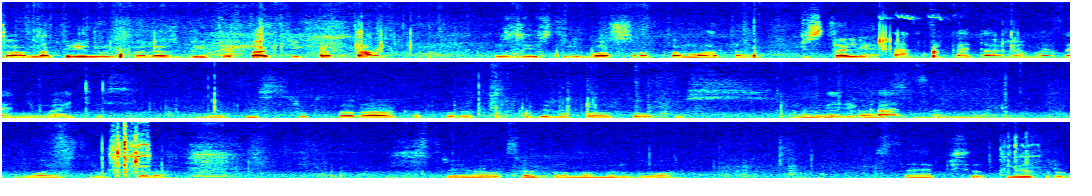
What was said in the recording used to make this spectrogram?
Да, на три группы разбиты. Тактика там. Здесь стрельба с автомата, пистолет. Тактикой тоже вы занимаетесь? Это инструктора, которые проходили подготовку с Американцами? Два инструктора с тренингового центра номер два. Расстояние 50 метров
